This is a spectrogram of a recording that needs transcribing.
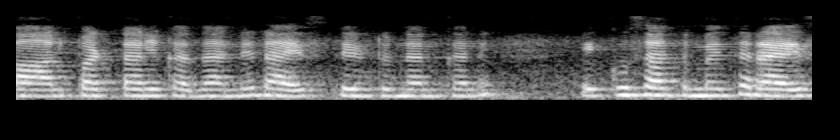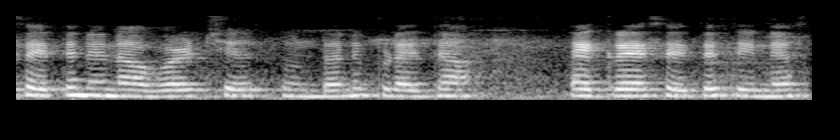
పాలు పట్టాలి కదా అని రైస్ తింటున్నాను కానీ ఎక్కువ శాతం అయితే రైస్ అయితే నేను అవాయిడ్ చేస్తుంటాను ఇప్పుడైతే ఎగ్ రైస్ అయితే తినేస్తాను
